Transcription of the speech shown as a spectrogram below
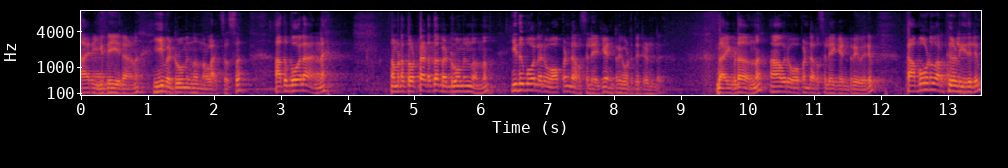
ആ രീതിയിലാണ് ഈ ബെഡ്റൂമിൽ നിന്നുള്ള ആക്സസ് അതുപോലെ തന്നെ നമ്മുടെ തൊട്ടടുത്ത ബെഡ്റൂമിൽ നിന്നും ഇതുപോലൊരു ഓപ്പൺ ടെറസിലേക്ക് എൻട്രി കൊടുത്തിട്ടുണ്ട്. ഇതാ ഇവിടെ നിന്ന് ആ ഒരു ഓപ്പൺ ടെറസിലേക്ക് എൻട്രി വരും. കബോർഡ് വർക്കുകൾ ഇതിലും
